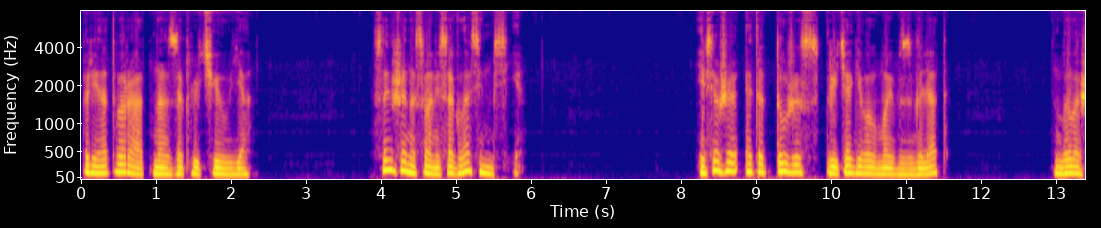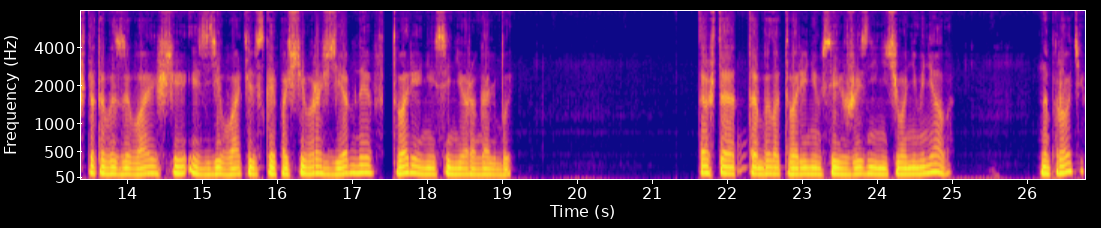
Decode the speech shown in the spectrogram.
Приотвратно, заключил я. Совершенно с вами согласен, мсье. И все же этот ужас притягивал мой взгляд. Было что-то вызывающее, издевательское, почти враждебное в творении сеньора Гальбы. То, что это было творением всей жизни, ничего не меняло. Напротив,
